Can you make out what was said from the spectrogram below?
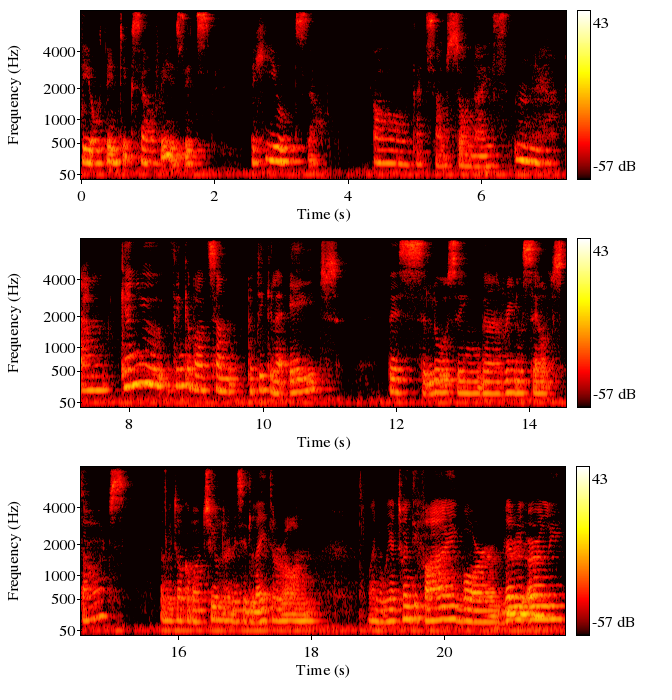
the authentic self is. It's the healed self. Oh, that sounds so nice. Um, can you think about some particular age this losing the real self starts? When we talk about children, is it later on when we are 25 or very Mm. early?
